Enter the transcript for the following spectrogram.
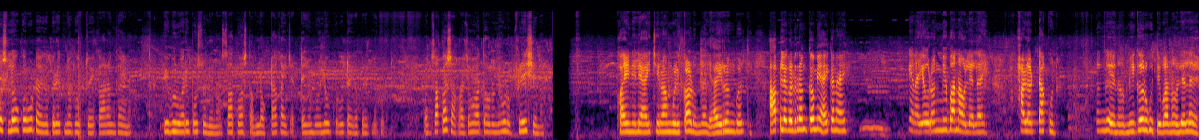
दिवस लवकर उठायचा प्रयत्न करतोय कारण काय ना फेब्रुवारीपासून आहे ना सात वाजता ब्लॉक टाकायच्यात त्याच्यामुळे लवकर उठायचा प्रयत्न करतोय. पण सकाळ सकाळचं वातावरण एवढं फ्रेश आहे ना फायनली आईची रांगोळी काढून झाली आई रंग भरती. आपल्याकडे रंग कमी आहे का नाही? आहे ना एव रंग मी बनवलेला आहे हळद टाकून. रंग आहे ना मी घरगुती बनवलेला आहे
